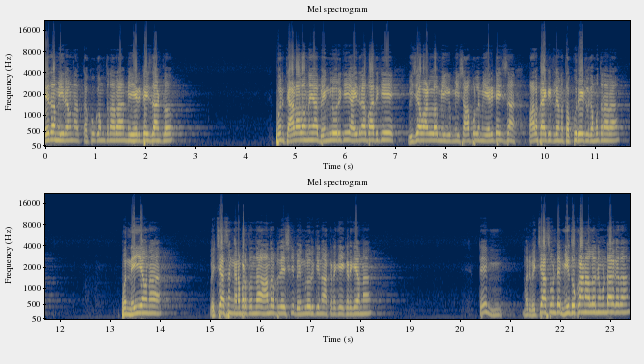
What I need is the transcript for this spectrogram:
లేదా మీరేమన్నా తక్కువగా అమ్ముతున్నారా మీ హెరిటేజ్ దాంట్లో? పోనీ తేడాలు ఉన్నాయా? బెంగళూరుకి హైదరాబాద్కి విజయవాడలో మీ మీ షాపుల్లో మీ హెరిటేజ్ పాల ప్యాకెట్లు ఏమైనా తక్కువ రేట్లకు అమ్ముతున్నారా? పోనీ నెయ్యి ఏమైనా వ్యత్యాసం కనబడుతుందా? ఆంధ్రప్రదేశ్కి బెంగళూరుకి అక్కడికి ఇక్కడికి ఏమన్నా అంటే మరి వ్యత్యాసం ఉంటే మీ దుకాణాల్లోనే ఉండాలి కదా.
